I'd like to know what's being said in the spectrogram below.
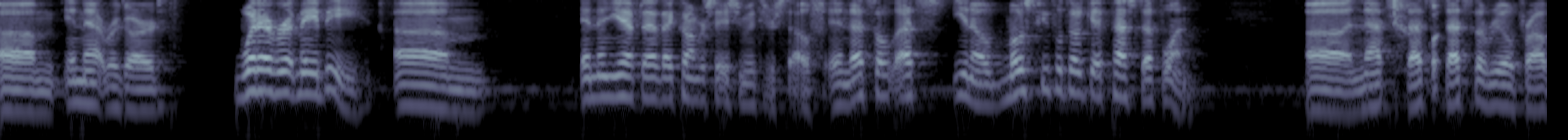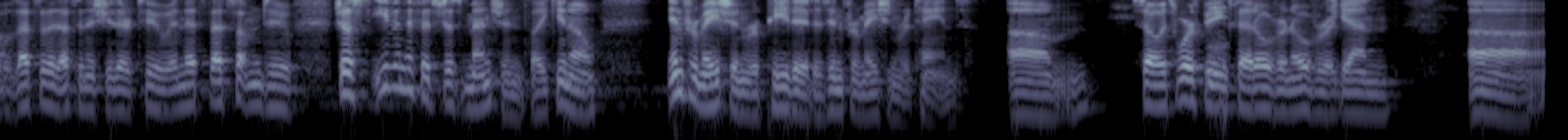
Um, in that regard whatever it may be um, and then you have to have that conversation with yourself. And that's a, that's you know most people don't get past step one. Uh, and that's that's that's the real problem. That's a, that's an issue there too. And that's that's something to just even if it's just mentioned like you know information repeated is information retained. Um, so it's worth being said over and over again uh,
